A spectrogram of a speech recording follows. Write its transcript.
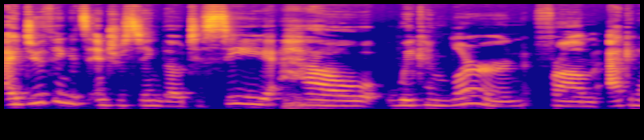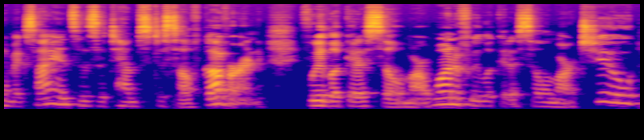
I do think it's interesting, though, to see how we can learn from academic science's attempts to self govern. If we look at Asilomar 1, if we look at Asilomar 2,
